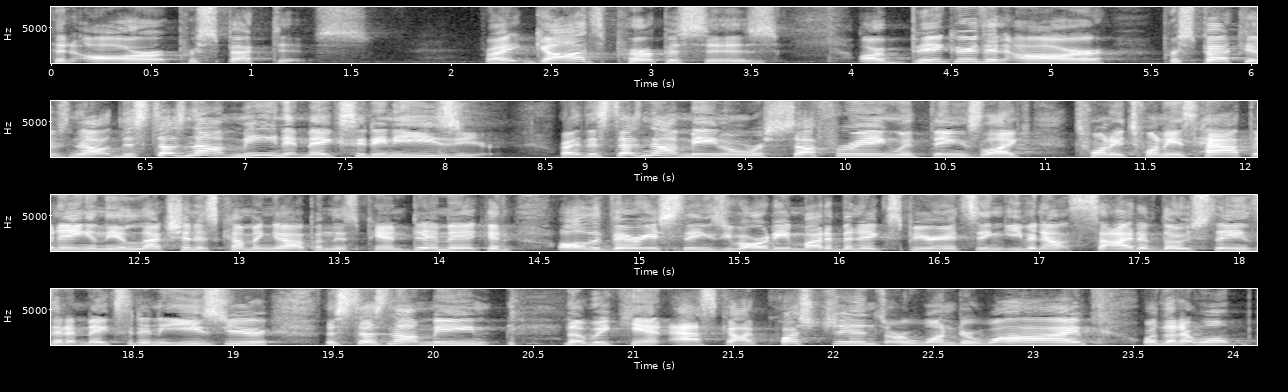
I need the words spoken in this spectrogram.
than our perspectives, right? God's purposes are bigger than our perspectives. Now, this does not mean it makes it any easier right? This does not mean when we're suffering, when things like 2020 is happening and the election is coming up and this pandemic and all the various things you've already might have been experiencing, even outside of those things, that it makes it any easier. This does not mean that we can't ask God questions or wonder why or that it won't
